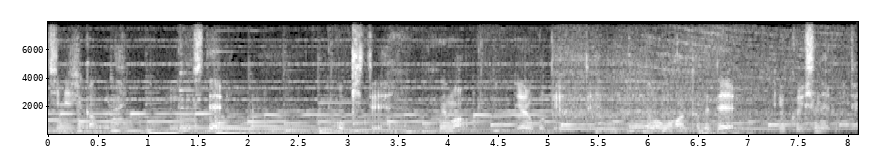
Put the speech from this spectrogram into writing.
12時間ぐらい夜寝して起きてでまあやることやってで、まあ、ご飯食べてゆっくりして寝るみたいな。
